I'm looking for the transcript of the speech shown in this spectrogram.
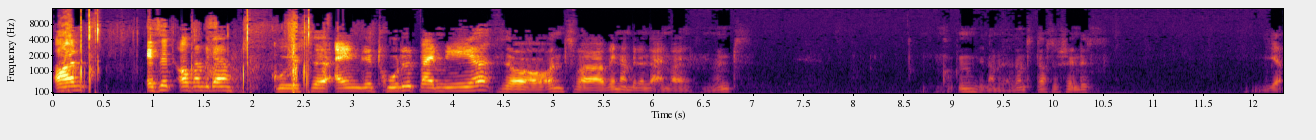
und es sind auch mal wieder Grüße eingetrudelt bei mir. So, und zwar, wen haben wir denn da einmal? Moment. Gucken, wen haben wir da sonst noch so schönes? Ja.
